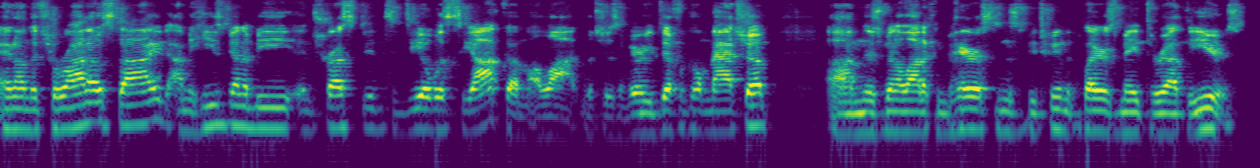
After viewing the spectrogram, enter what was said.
And on the Toronto side, I mean, he's going to be entrusted to deal with Siakam a lot, which is a very difficult matchup. Um, there's been a lot of comparisons between the players made throughout the years.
